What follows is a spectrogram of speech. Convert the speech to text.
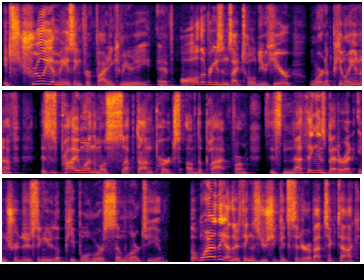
It's truly amazing for finding community, and if all the reasons I told you here weren't appealing enough, this is probably one of the most slept on perks of the platform, since nothing is better at introducing you to people who are similar to you. But one of the other things you should consider about TikTok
